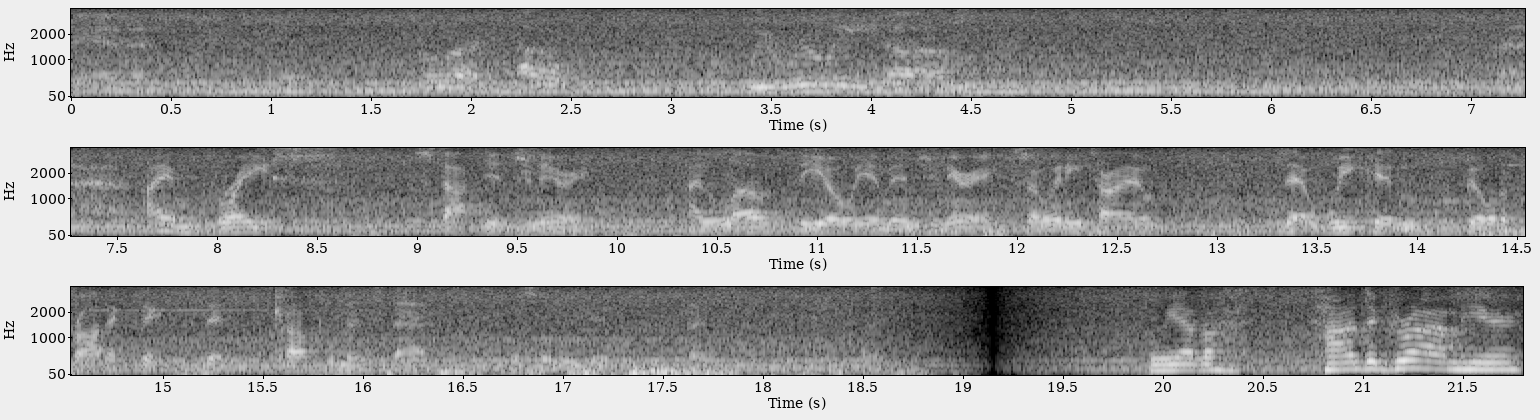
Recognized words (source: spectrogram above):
man, that's. So nice. I don't, we really, um, I embrace stock engineering. I love the OEM engineering. So anytime that we can build a product that, that complements that, that's what we do. We have a Honda Grom here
